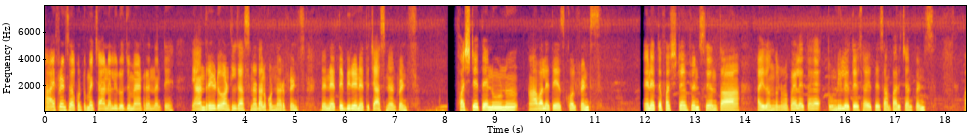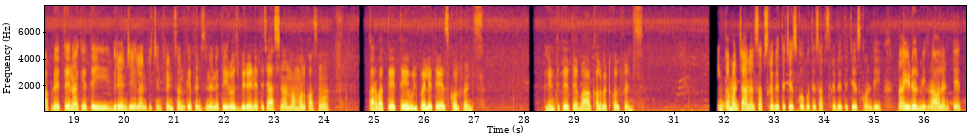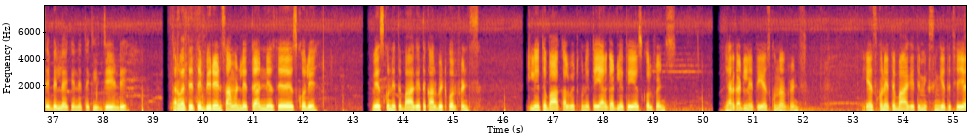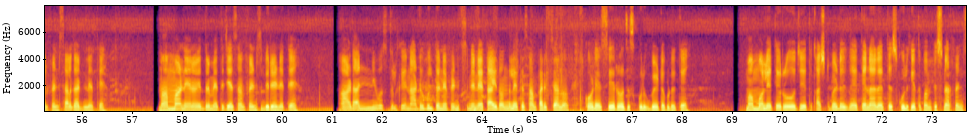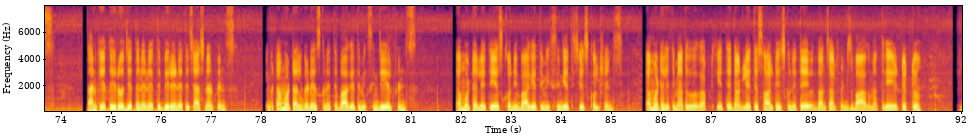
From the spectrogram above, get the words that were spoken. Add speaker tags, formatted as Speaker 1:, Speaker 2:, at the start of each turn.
Speaker 1: Hi friends welcome to my channel. ఈరోజు matter ఏంటంటే యాంద్రేయుడు వంటలు చేస్తున్నాడు అనుకుంటున్నారు ఫ్రెండ్స్. నేనైతే బిర్యానీ అయితే చేస్తున్నాను ఫ్రెండ్స్. ఫస్ట్ అయితే నూనె ఆవాలు అయితే వేసుకోవాలి ఫ్రెండ్స్. నేనైతే ఫస్ట్ టైం ఫ్రెండ్స్ ఎంత ఐదు వందల రూపాయలు అయితే ఉండిలు అయితే అయితే సంపాదించాను ఫ్రెండ్స్. అప్పుడైతే నాకైతే ఈ బిర్యానీ చేయాలనిపించింది ఫ్రెండ్స్. అందుకే ఫ్రెండ్స్ నేనైతే ఈరోజు బిర్యానీ అయితే చేస్తున్నాను మా అమ్మల కోసం తర్వాత అయితే ఉల్లిపాయలు అయితే వేసుకోవాలి ఫ్రెండ్స్. గంటితో అయితే బాగా కలబెట్టుకోవాలి ఫ్రెండ్స్. ఇంకా మన ఛానల్ సబ్స్క్రైబ్ అయితే చేసుకోకపోతే సబ్స్క్రైబ్ అయితే చేసుకోండి. నా వీడియోలు మీకు రావాలంటే అయితే బెల్ ఐకన్ అయితే క్లిక్ చేయండి. తర్వాత అయితే బిర్యానీ సామాన్లు అయితే అన్నీ అయితే వేసుకోవాలి. వేసుకుని అయితే బాగా అయితే కలబెట్టుకోవాలి ఫ్రెండ్స్. వీటిని అయితే బాగా కలబెట్టుకుని అయితే ఎర్రగడ్డలు అయితే వేసుకోవాలి ఫ్రెండ్స్. ఎర్రగడ్డలను అయితే వేసుకుందాం ఫ్రెండ్స్. వేసుకొని అయితే బాగా అయితే మిక్సింగ్ అయితే చేయాలి ఫ్రెండ్స్ ఎర్రగడ్డని అయితే. మా అమ్మ నేను ఇద్దరం అయితే చేసాం ఫ్రెండ్స్ బిర్యానీ అయితే. ఆడ అన్ని వస్తువులకే నా డబ్బులతోనే ఫ్రెండ్స్. నేనైతే ఐదు వందలు అయితే సంపాదించాను. కోడేసి రోజు స్కూల్కి పోయేటప్పుడు అయితే. మా అమ్మ వాళ్ళు అయితే రోజు అయితే కష్టపడేది అయితే నేనైతే స్కూల్కి అయితే పంపిస్తున్నారు ఫ్రెండ్స్. దానికైతే ఈరోజు అయితే నేనైతే బిర్యానీ అయితే చేస్తున్నాను ఫ్రెండ్స్. ఇంకా టమోటాలను కూడా వేసుకొని అయితే బాగా అయితే మిక్సింగ్ చేయాలి ఫ్రెండ్స్. టమోటాలు అయితే వేసుకొని బాగా అయితే మిక్సింగ్ అయితే చేసుకోవాలి ఫ్రెండ్స్. టమాటాలు అయితే మెత్తగా కాబట్టి అయితే దాంట్లో అయితే సాల్ట్ వేసుకుని అయితే దంచాలి ఫ్రెండ్స్ బాగా మెత్తగా అయ్యేటట్టు.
